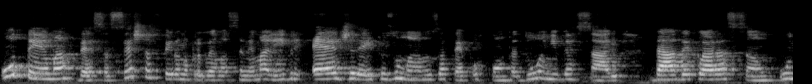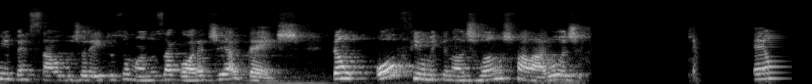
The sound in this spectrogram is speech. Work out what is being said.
o tema dessa sexta-feira no programa Cinema Livre é direitos humanos, até por conta do aniversário da Declaração Universal dos Direitos Humanos, agora dia 10. Então, o filme que nós vamos falar hoje é um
